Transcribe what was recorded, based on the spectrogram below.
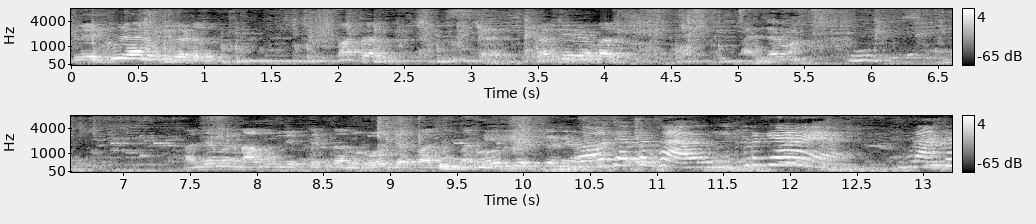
ఇవి ఎక్కువ వేయాలి ఉల్లిగడ్డలు మాట్లాడు కమిటీ మెంబర్. అంజమ్మకి నా ముందు చెప్తాను రోజు చెప్పాల్సింది రోజు సార్. ఇప్పటికే ఇప్పుడు అంతా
